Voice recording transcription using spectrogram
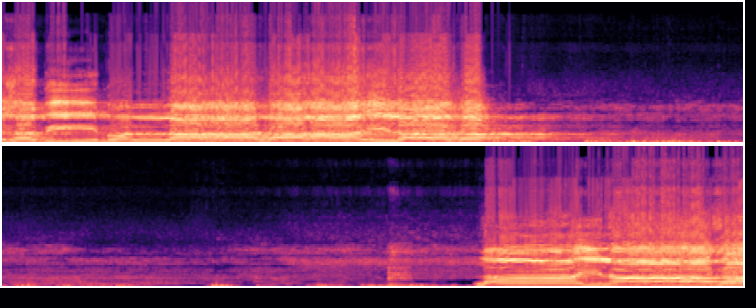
হাবিবুল্লাহ লা ইলাহা লা ইলাহা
